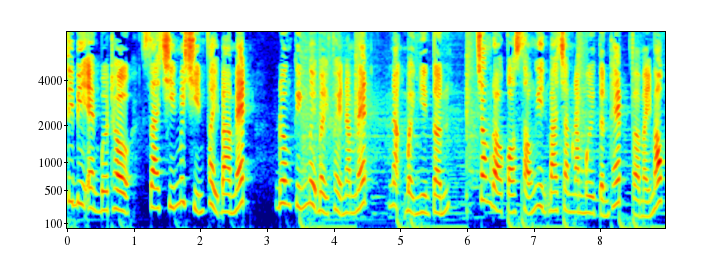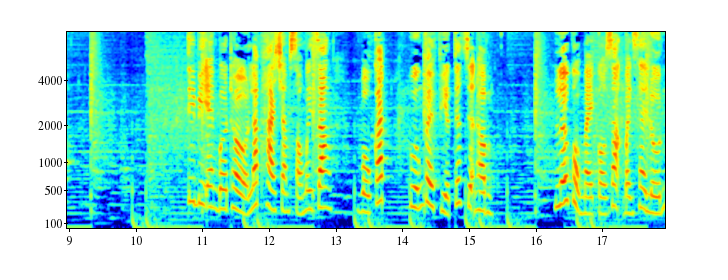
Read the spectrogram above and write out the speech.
TBM Bertha dài 99,3 m, đường kính 17,5 m, nặng 7.000 tấn, trong đó có 6.350 tấn thép và máy móc. TBM Bertha lắp 260 răng, vấu cắt hướng về phía tiết diện hầm. Lưỡi của máy có dạng bánh xe lớn,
